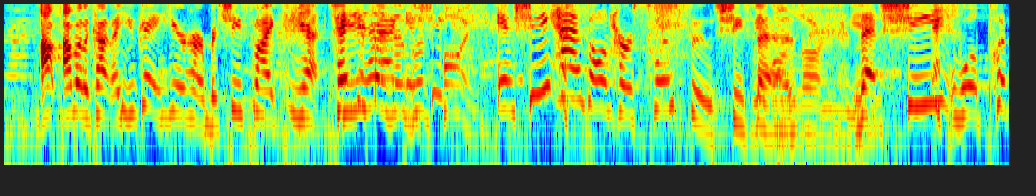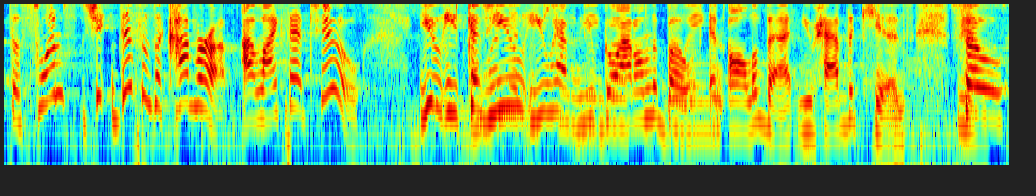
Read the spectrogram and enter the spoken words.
around you. I'm gonna cut, you can't hear her, but she's like, yeah, take it back. if she, point. if she has on her swimsuit, she says, that she will put the swim, she, this is a cover up. I like that too. You because you you, have you go out on the boat and all of that. You have the kids, so yes.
